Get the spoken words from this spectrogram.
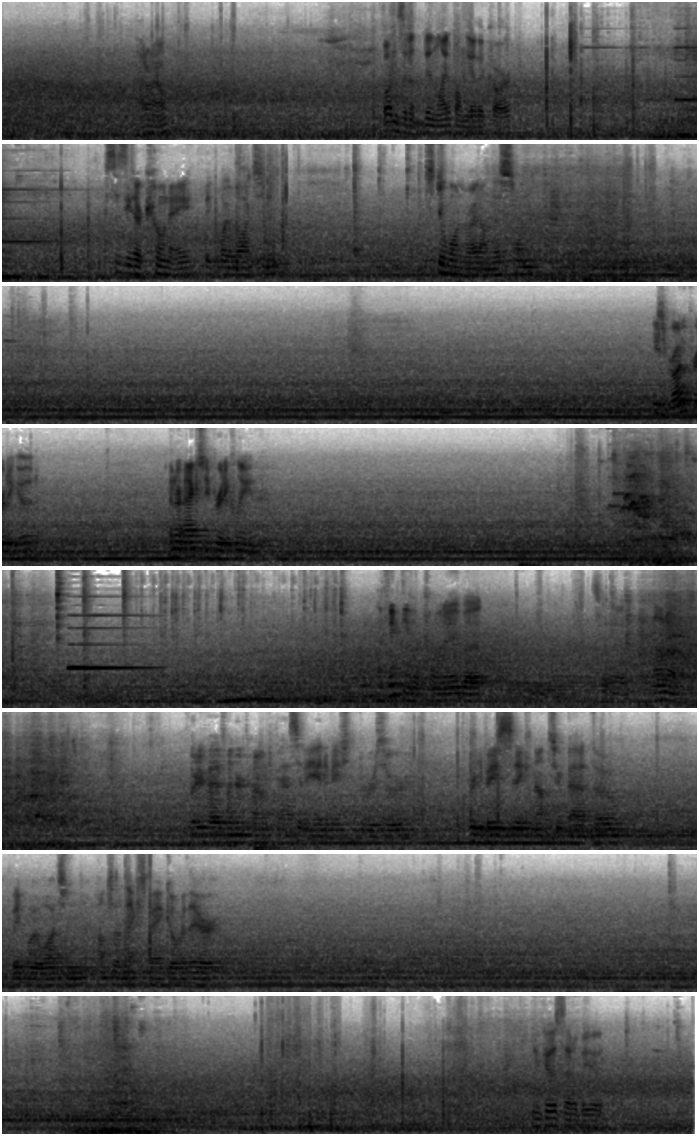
I don't know. Buttons that didn't light up on the other car. This is either Kone, Big Boy Watson. Let's do one right on this one. He's run pretty good. And are actually pretty clean. I think these are Kone, but uh, I don't know. 3,500 pound capacity innovation bruiser. Pretty basic, not too bad though. Big boy Watson onto the next bank over there. I guess that'll be it.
